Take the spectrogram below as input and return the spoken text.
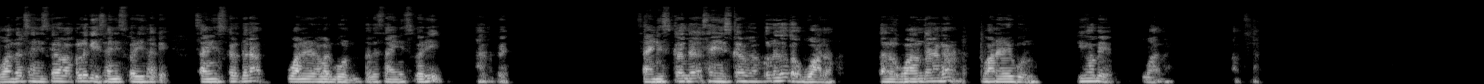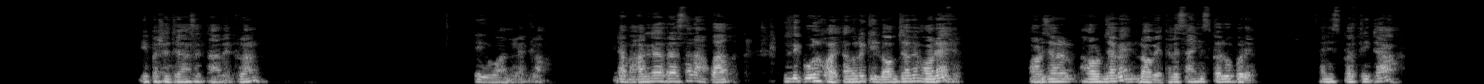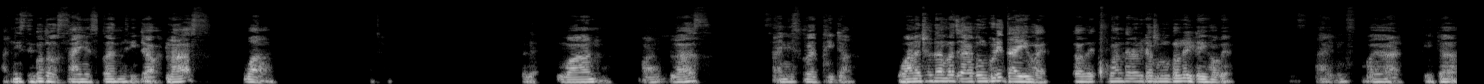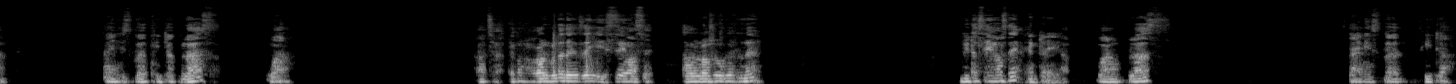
ওয়ান দ্বারা সাইন স্কোয়ার ভাগ করলে কি? সাইন স্কোয়ারই থাকে। সাইন স্কোয়ার দ্বারা ওয়ানের আবার গুণ, তাহলে সাইন স্কোয়ারই থাকবে। সাইন স্কোয়ার দ্বারা সাইন স্কোয়ার ভাগ করলে কত ওয়ান তাহলে ওয়ান দ্বারা আবার ওয়ানের গুণ। কি হবে? ওয়ান আচ্ছা। এই পাশে যা আছে তা লিখলাম এই ওয়ান লিখলাম এটা ভাগের রাস্তা না, ভাগ যদি গুণ হয়, তাহলে কি লব যাবে হরে হর যাবে হর যাবে লবে তাহলে সাইন স্কোয়ার উপরে। সাইন স্কোয়ার থিটা আর নিচে কত? Sine square theta plus one তাহলে one one plus sine square theta ওয়ানের সাথে আমরা যা গুণ করি, তাই হয়। তাহলে ওয়ান দ্বারা এটা গুণ করলে এটাই হবে। Sine square theta sine square theta plus one আচ্ছা এখন হরগুলো দেখা যায় সেম আছে। তাহলে লসগু ক্ষেত্রে দুইটা সেম আছে, একটা one plus sine square theta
